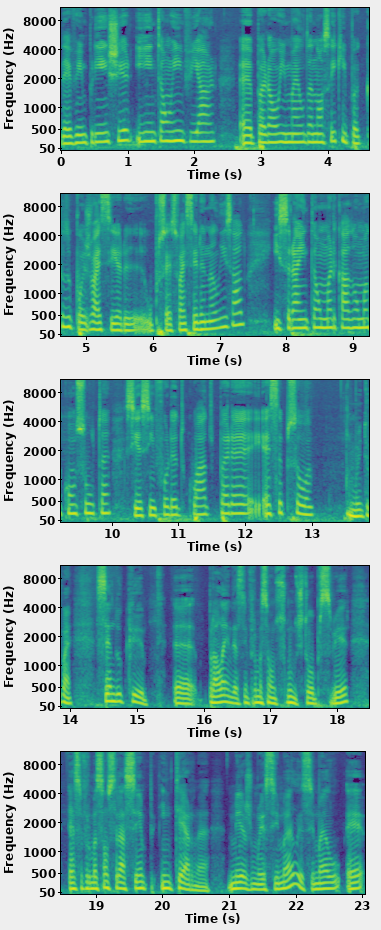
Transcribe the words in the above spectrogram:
devem preencher e então enviar uh, para o e-mail da nossa equipa, que depois vai ser, uh, o processo vai ser analisado e será então marcada uma consulta, se assim for adequado, para essa pessoa. Muito bem. Sendo que, uh, para além dessa informação, segundo estou a perceber, essa informação será sempre interna. Mesmo esse e-mail, esse e-mail é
